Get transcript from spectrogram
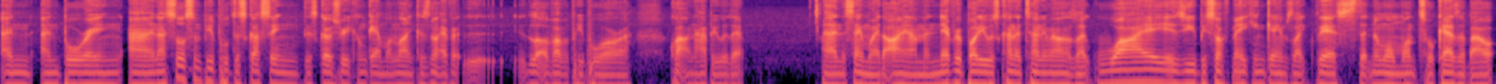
and, and boring. And I saw some people discussing this Ghost Recon game online because not every, a lot of other people are uh, quite unhappy with it in the same way that I am, and everybody was kind of turning around. Was like, why is Ubisoft making games like this that no one wants or cares about?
